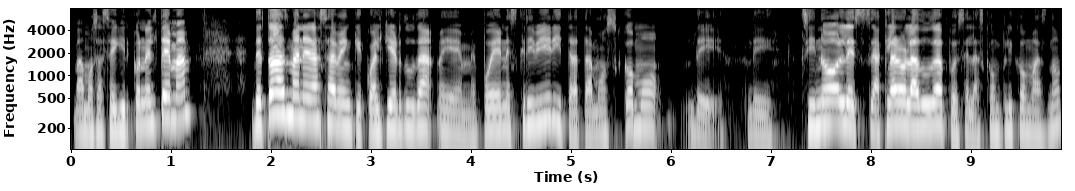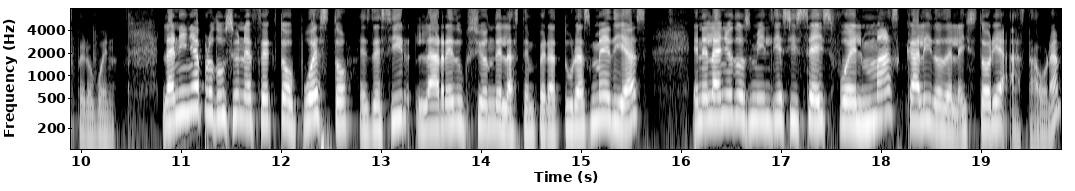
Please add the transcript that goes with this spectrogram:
vamos a seguir con el tema. De todas maneras, saben que cualquier duda eh, me pueden escribir y tratamos como de, de si no les aclaro la duda, pues se las complico más, ¿no? Pero bueno, la niña produce un efecto opuesto, es decir, la reducción de las temperaturas medias. En el año 2016 fue el más cálido de la historia hasta ahora.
